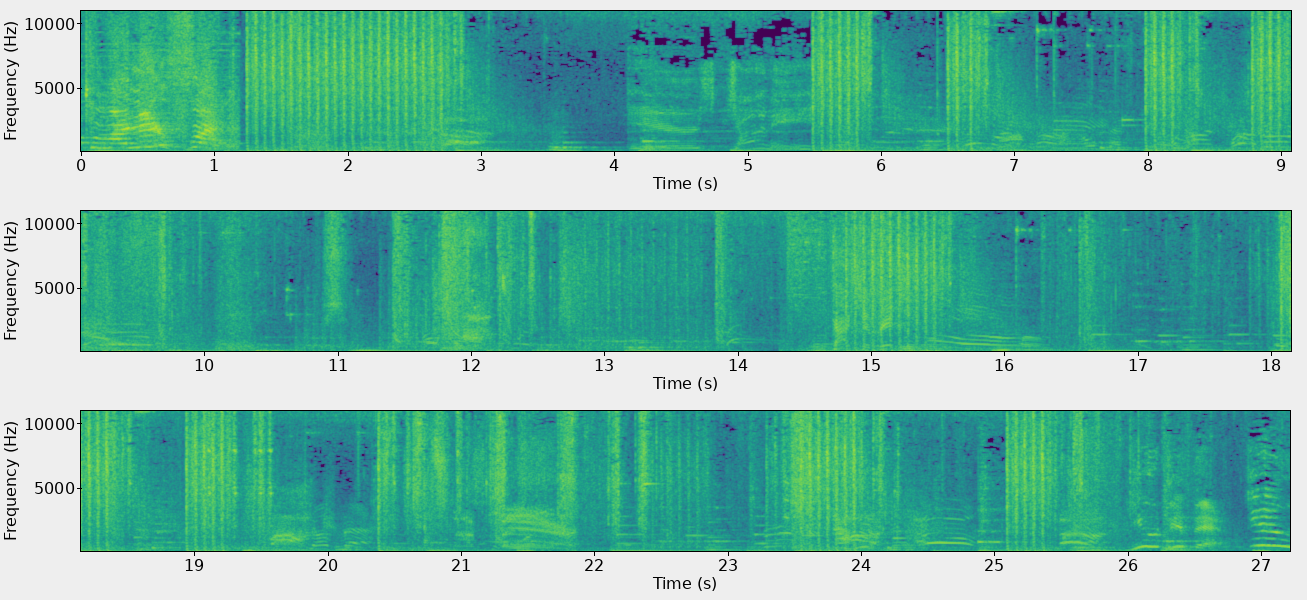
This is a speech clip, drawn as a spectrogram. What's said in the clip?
talk to my little friend. Here's Johnny. Gotcha, bitch. Fuck. It's not fair. You did that. You.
